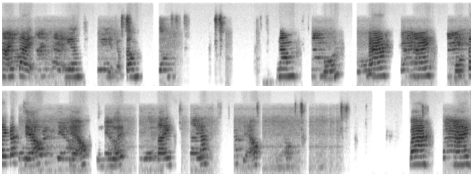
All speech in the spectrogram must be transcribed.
Hai tay. Nghiêng. Chuyển trọng tâm. Năm. Bốn. Ba. Hai. Một tay cắt chéo. Chéo. Xuống dưới tay cắt chéo. Ba hai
